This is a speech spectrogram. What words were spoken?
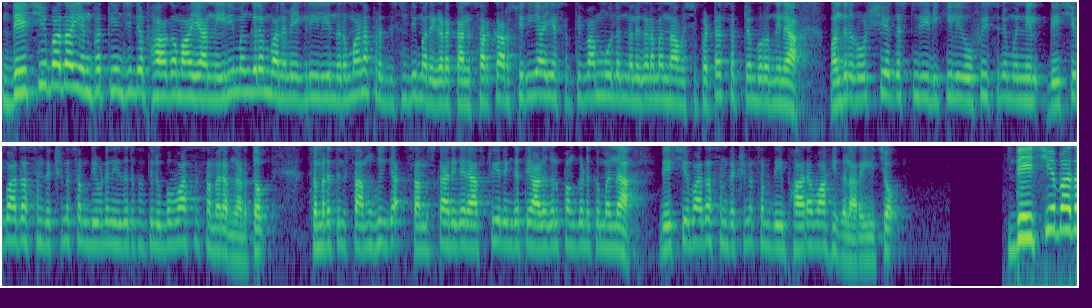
ദേശീയപാത എൺപത്തിയഞ്ചിന്റെ ഭാഗമായ നീരിമംഗലം വനമേഖലയിലെ നിർമ്മാണ പ്രതിസന്ധി മറികടക്കാൻ സർക്കാർ ശരിയായ സത്യവാങ്മൂലം നൽകണമെന്നാവശ്യപ്പെട്ട് സെപ്റ്റംബർ ഒന്നിന് മന്ത്രി റോഷി അഗസ്റ്റിന്റെ ഇടുക്കിയിലെ ഓഫീസിന് മുന്നിൽ ദേശീയപാത സംരക്ഷണ സമിതിയുടെ നേതൃത്വത്തിൽ ഉപവാസ സമരം നടത്തും. സമരത്തിൽ സാമൂഹിക സാംസ്കാരിക രാഷ്ട്രീയ രംഗത്തെ ആളുകൾ പങ്കെടുക്കുമെന്ന് ദേശീയപാത സംരക്ഷണ സമിതി ഭാരവാഹികൾ അറിയിച്ചു. ദേശീയപാത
